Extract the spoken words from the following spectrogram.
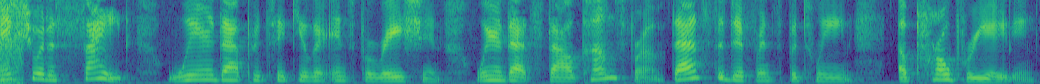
Make sure to cite where that particular inspiration, where that style comes from. That's the difference between appropriating.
